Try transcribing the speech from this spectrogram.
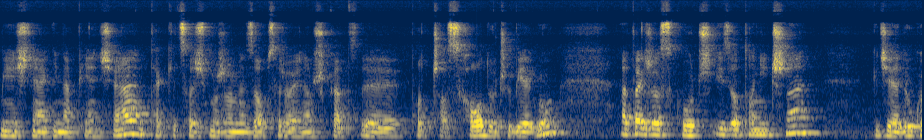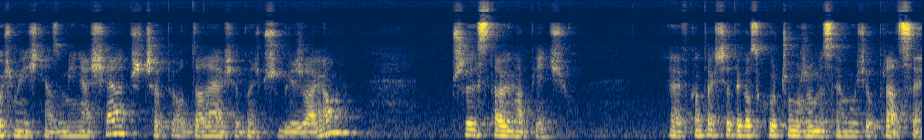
mięśnia, jak i napięcie. Takie coś możemy zaobserwować na przykład y, podczas chodu czy biegu, a także skurcz izotoniczny, gdzie długość mięśnia zmienia się, przyczepy oddalają się bądź przybliżają przy stałym napięciu. E, W kontekście tego skurczu możemy sobie mówić o pracy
